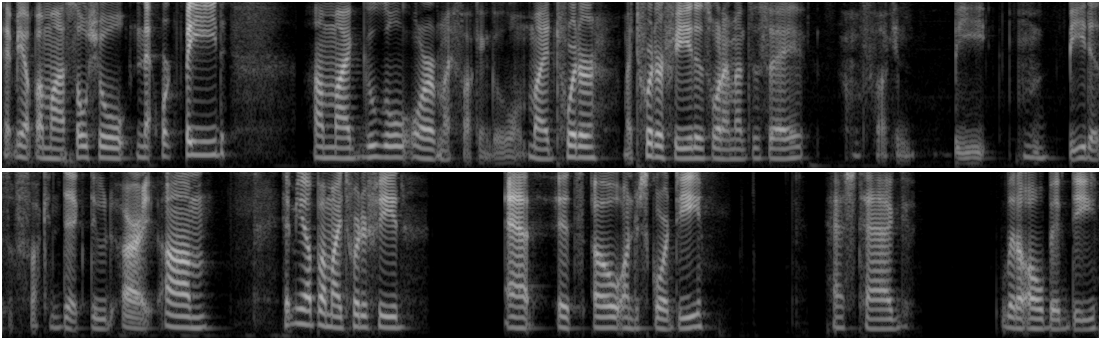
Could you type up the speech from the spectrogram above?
Hit me up on my social network feed, on my Google or my fucking Google, my Twitter. My Twitter feed is what I meant to say. I'm fucking beat beat as a fucking dick, dude. All right. Um hit me up on my Twitter feed at it's O underscore D. Hashtag little O big D.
